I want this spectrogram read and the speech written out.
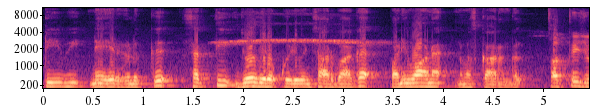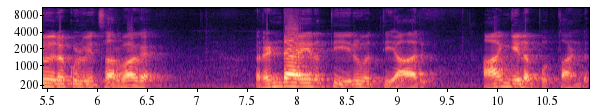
டிவி நேயர்களுக்கு சக்தி ஜோதிட குழுவின் சார்பாக பணிவான நமஸ்காரங்கள். சக்தி ஜோதிட குழுவின் சார்பாக ரெண்டாயிரத்தி இருபத்தி ஆறு ஆங்கில புத்தாண்டு.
